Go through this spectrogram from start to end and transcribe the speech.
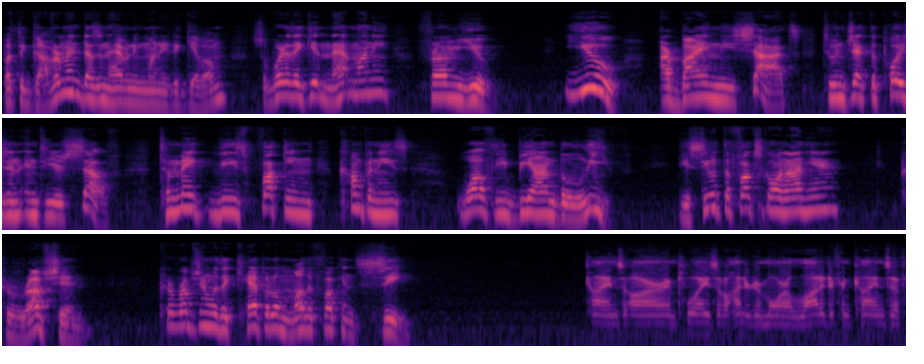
but the government doesn't have any money to give them. So where are they getting that money? From you. You are buying these shots to inject the poison into yourself to make these fucking companies wealthy beyond belief. Do you see what the fuck's going on here? Corruption. Corruption with a capital motherfucking C. kinds are employees of 100 or more, a lot of different kinds of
